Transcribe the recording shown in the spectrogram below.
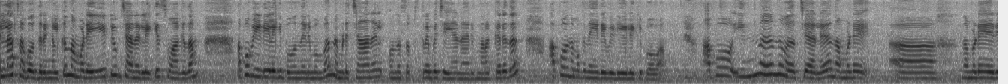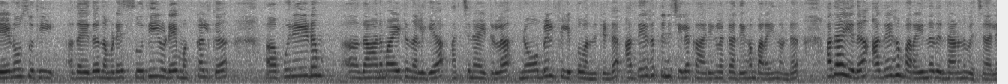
എല്ലാ സഹോദരങ്ങൾക്കും നമ്മുടെ യൂട്യൂബ് ചാനലിലേക്ക് സ്വാഗതം. അപ്പോൾ വീഡിയോയിലേക്ക് പോകുന്നതിന് മുമ്പ് നമ്മുടെ ചാനൽ ഒന്ന് സബ്സ്ക്രൈബ് ചെയ്യാൻ ആരും മറക്കരുത്. അപ്പോൾ നമുക്ക് നേരെ വീഡിയോയിലേക്ക് പോവാം. അപ്പോൾ ഇന്ന് എന്ന് വെച്ചാൽ നമ്മുടെ നമ്മുടെ രേണു സുധി അതായത് നമ്മുടെ സുധിയുടെ മക്കൾക്ക് പുരയിടം ദാനമായിട്ട് നൽകിയ അച്ഛനായിട്ടുള്ള നോബൽ ഫിലിപ്പ് വന്നിട്ടുണ്ട്. അദ്ദേഹത്തിന് ചില കാര്യങ്ങളൊക്കെ അദ്ദേഹം പറയുന്നുണ്ട്. അതായത് അദ്ദേഹം പറയുന്നത് എന്താണെന്ന് വെച്ചാൽ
